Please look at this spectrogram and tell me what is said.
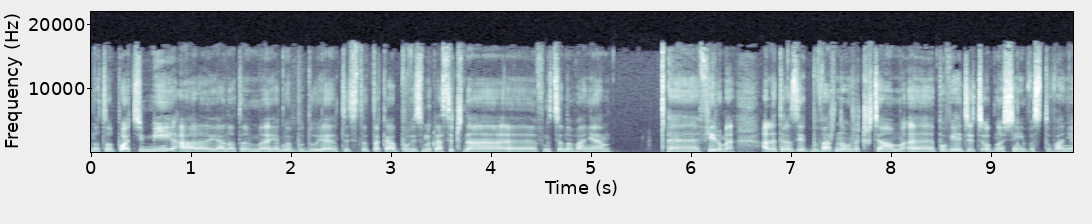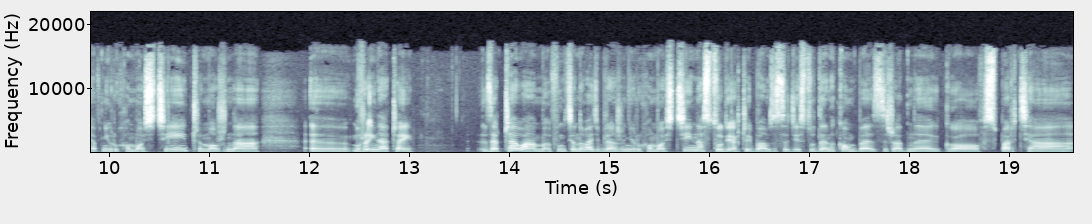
no to płaci mi, ale ja na tym jakby buduję, to jest to taka powiedzmy klasyczne e, funkcjonowanie e, firmy. Ale teraz jakby ważną rzecz chciałam e, powiedzieć odnośnie inwestowania w nieruchomości, czy można, może inaczej, zaczęłam funkcjonować w branży nieruchomości na studiach, czyli byłam w zasadzie studentką bez żadnego wsparcia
